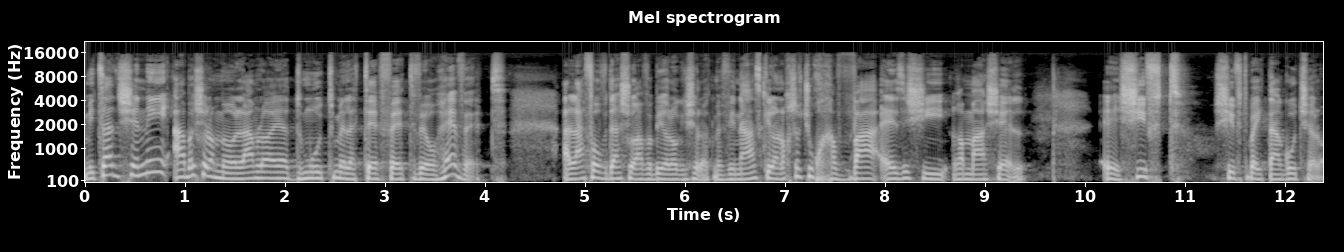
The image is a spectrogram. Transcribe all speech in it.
מצד שני, אבא שלו מעולם לא היה דמות מלטפת ואוהבת. על אף העובדה שהוא אב הביולוגי שלו, את מבינה? אז כאילו אני לא חושבת שהוא חווה איזושהי רמה של אה, shift, shift בהתנהגות שלו.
